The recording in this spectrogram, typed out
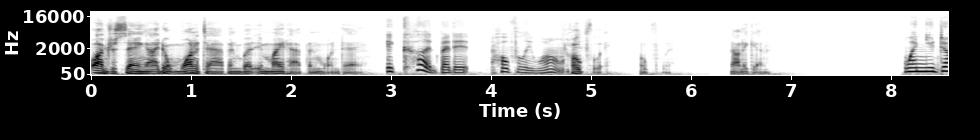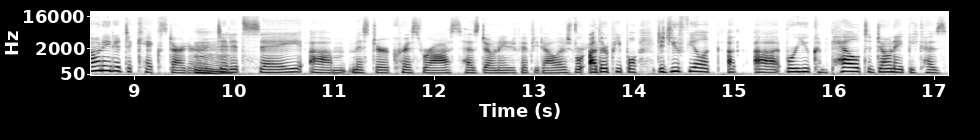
Oh, I'm just saying I don't want it to happen, but it might happen one day. It could, but it hopefully won't. Hopefully. Hopefully. Not again. When you donated to Kickstarter, Mm. did it say um, Mr. Chris Ross has donated fifty dollars? Were other people? Did you feel? A, a, uh, were you compelled to donate because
